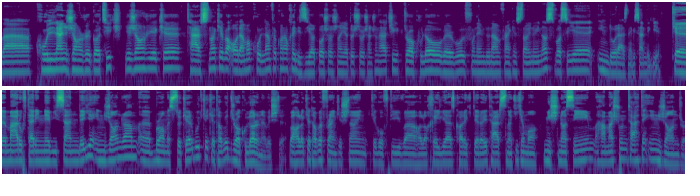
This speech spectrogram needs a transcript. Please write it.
و کلا ژانر گاتیک یه ژانریه که ترسناکه و آدما کلا فکر کنم خیلی زیاد باش آشناییت داشته باشن چون هرچی دراکولا و ورولف و نمی‌دونم فرانکنستاین و ایناست واسه این دوره از نویسندگیه. که معروف ترین نویسنده این ژانرم برام استوکر بود که کتاب دراکولا رو نوشته. و حالا کتاب فرانکشتاین که گفتی و حالا خیلی از کارکترهای ترسناکی که ما می‌شناسیم همشون تحت این ژانر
